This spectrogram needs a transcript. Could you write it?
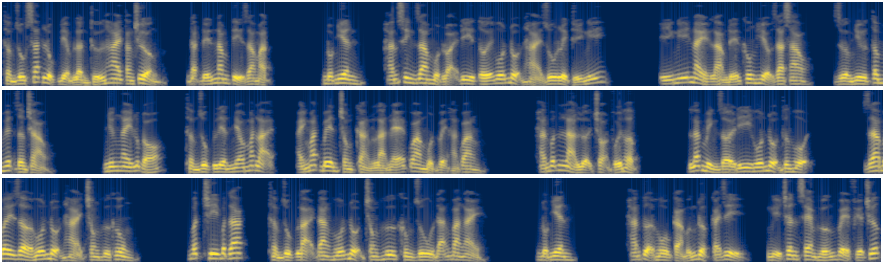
Thẩm dục sát lục điểm lần thứ hai tăng trưởng, đạt đến năm tỷ ra mặt. Đột nhiên hắn sinh ra một loại đi tới hỗn độn hải du lịch ý nghĩ. Ý nghĩ này làm đến không hiểu ra sao, dường như tâm huyết dâng trào. Nhưng ngay lúc đó, thẩm dục liền meo mắt lại, ánh mắt bên trong càng là né qua một vệ hàn quang. Hắn vẫn là lựa chọn phối hợp. Lát mình rời đi hỗn độn thương hội. Ra bây giờ hỗn độn hải trong hư không. Bất chi bất giác, thẩm dục lại đang hỗn độn trong hư không du đãng ba ngày. Đột nhiên, hắn tựa hồ cảm ứng được cái gì, nghỉ chân xem hướng về phía trước.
